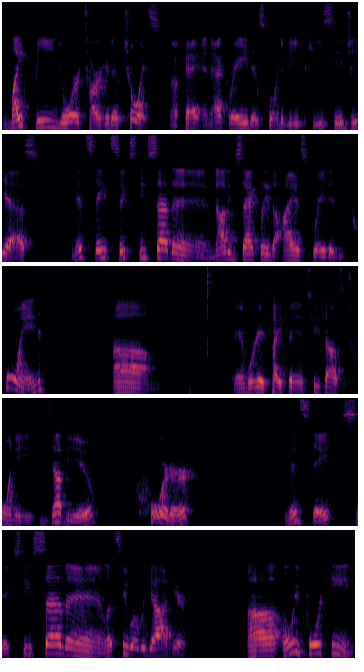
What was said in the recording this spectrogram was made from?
might be your target of choice. Okay, and that grade is going to be PCGS Mint-State 67. Not exactly the highest graded coin. Um, and we're going to type in 2020 W quarter mid state 67. Let's see what we got here. Uh, only 14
